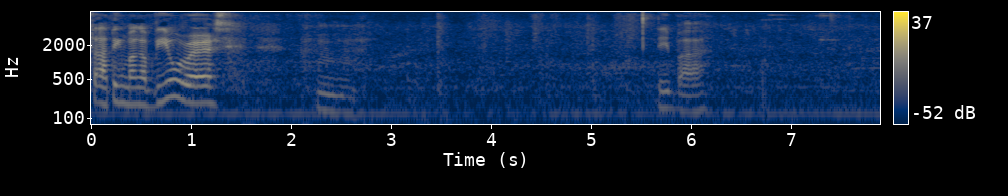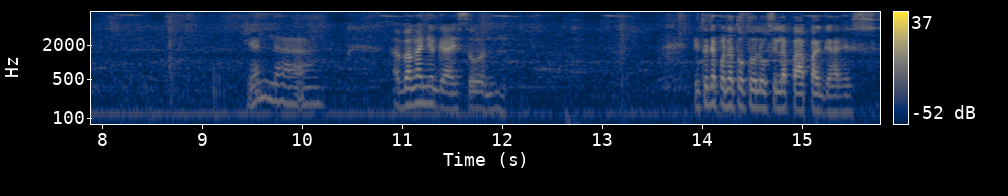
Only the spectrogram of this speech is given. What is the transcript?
sa ating mga viewers. Hmm. Diba? Yan lang. Abangan nyo guys soon. Dito na po natutulog sila papa guys.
